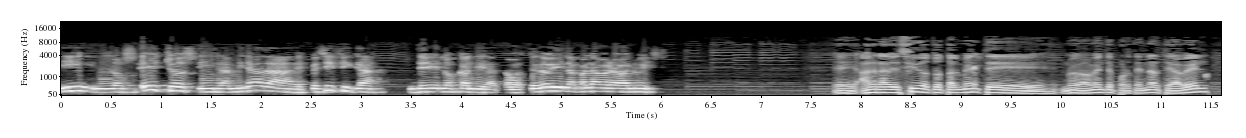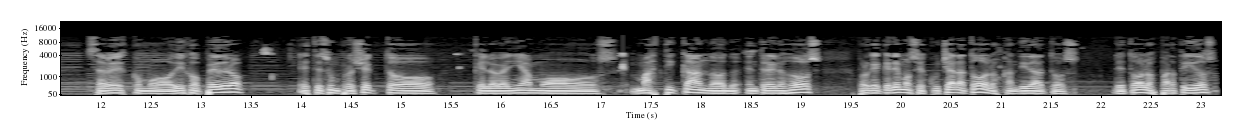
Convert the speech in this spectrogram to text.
y los hechos y la mirada específica de los candidatos. Te doy la palabra a Luis. Eh, agradecido totalmente nuevamente por tenerte, Abel. Sabes, como dijo Pedro, este es un proyecto que lo veníamos masticando entre los dos porque queremos escuchar a todos los candidatos de todos los partidos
